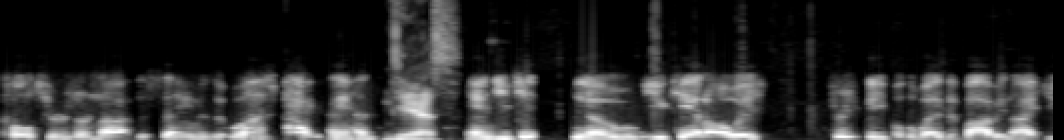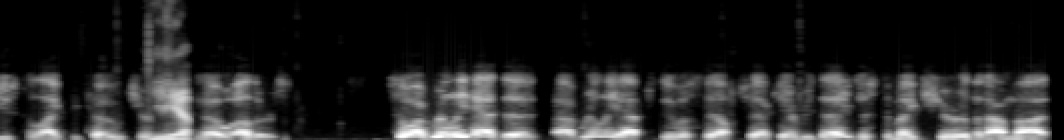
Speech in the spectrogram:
cultures are not the same as it was back then. Yes. And you can't, you know, you can't always treat people the way that Bobby Knight used to like to coach or yep. you know others. So I've really had to I really have to do a self check every day just to make sure that I'm not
